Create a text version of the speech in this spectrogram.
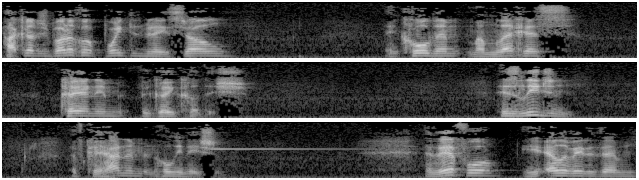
HaKadosh Baruch Hu appointed Bnei Yisrael and called them Mamleches Koyanim V'Goy Kodesh. His legion of Kohanim and holy nation. And therefore, he elevated them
